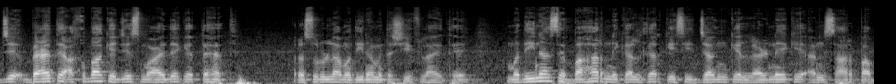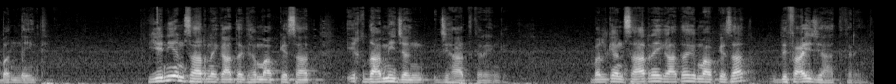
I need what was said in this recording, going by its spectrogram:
جی، بیت اقبا کے جس معاہدے کے تحت رسول اللہ مدینہ میں تشریف لائے تھے، مدینہ سے باہر نکل کر کسی جنگ کے لڑنے کے انصار پابند نہیں تھے۔ یہ نہیں انصار نے کہا تھا کہ ہم آپ کے ساتھ اقدامی جنگ جہاد کریں گے، بلکہ انصار نے کہا تھا کہ ہم آپ کے ساتھ دفاعی جہاد کریں گے۔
